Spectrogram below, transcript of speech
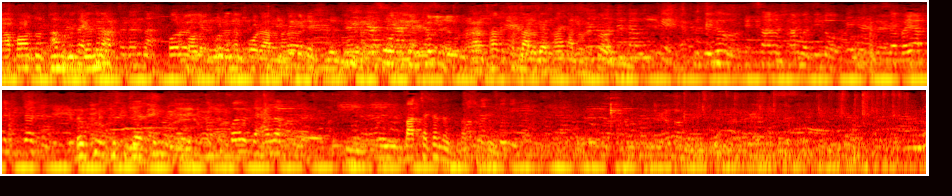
আপাতত তুমি বুঝবেন না করে না পরে আপনারা তার সাথে সাথে আগে থাকা দরকার একটু একটু ঠিক আছে ওই বাচ্চাটা দাদা হয় এই যে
